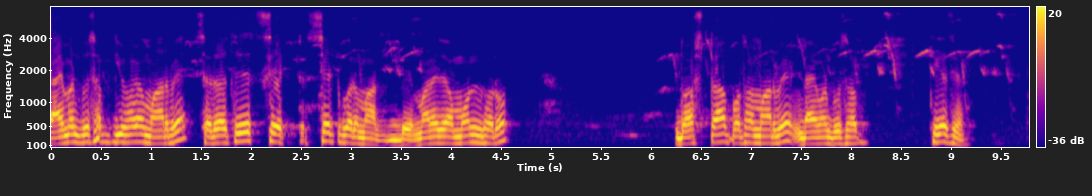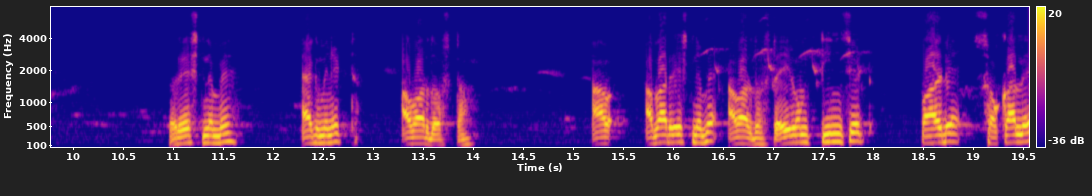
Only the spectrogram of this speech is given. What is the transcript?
ডায়মন্ড পুশ আপ কীভাবে মারবে? সেটা হচ্ছে সেট সেট করে মারবে। মানে যেমন ধরো, দশটা প্রথমে মারবে ডায়মন্ড পুশ আপ ঠিক আছে? রেস্ট নেবে এক মিনিট আবার দশটা। আবার রেস্ট নেবে, আবার দশটা। এরকম তিন সেট পার ডে সকালে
